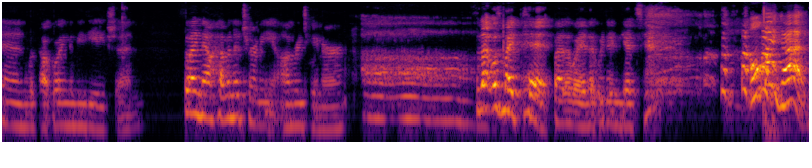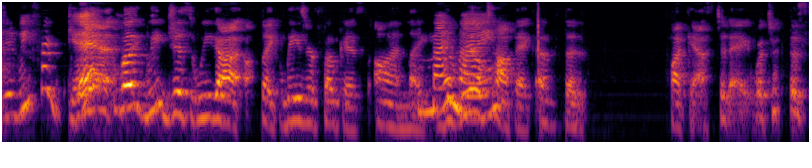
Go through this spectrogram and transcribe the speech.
and without going to mediation. So I now have an attorney on retainer. Oh. So that was my pit, by the way, that we didn't get to. oh my god, did we forget? Yeah, well, we just we got like laser focused on like My the real topic of the podcast today, which was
